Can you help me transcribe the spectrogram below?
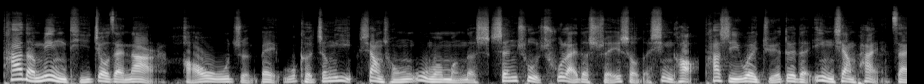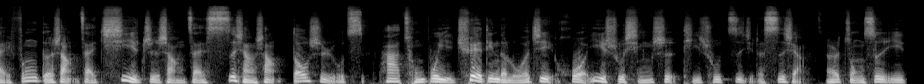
他的命题就在那儿，毫无准备，无可争议，像从雾蒙蒙的深处出来的水手的信号。他是一位绝对的印象派，在风格上，在气质上，在思想上都是如此。他从不以确定的逻辑或艺术形式提出自己的思想，而总是以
